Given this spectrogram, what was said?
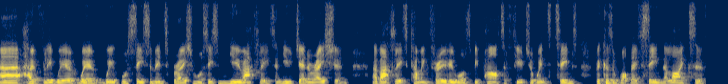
Uh, hopefully, we're, we're, we will see some inspiration. We'll see some new athletes, a new generation of athletes coming through who wants to be part of future winter teams because of what they've seen the likes of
